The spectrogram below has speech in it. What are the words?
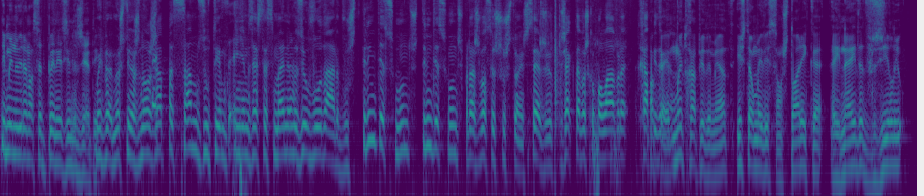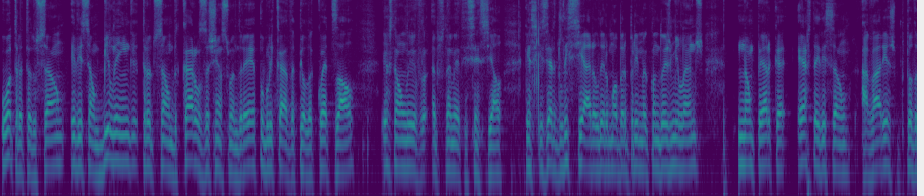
diminuir a nossa dependência energética. Muito bem, meus senhores, nós já passámos o tempo que tínhamos esta semana, mas eu vou dar-vos 30 segundos, 30 segundos para as vossas sugestões. Sérgio, já que estavas com a palavra, rapidamente. Ok, muito rapidamente. Isto é uma edição histórica, a Eneida de Virgílio, outra tradução, edição bilingue, tradução de Carlos Ascenso André, publicada pela Quetzal. Este é um livro absolutamente essencial. Quem se quiser deliciar a ler uma obra-prima com dois mil anos, não perca esta edição. Há várias, toda,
